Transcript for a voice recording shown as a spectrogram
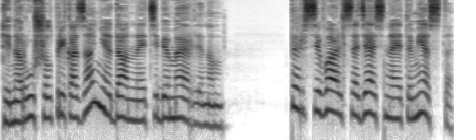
ты нарушил приказание, данное тебе Мерлином. Персиваль, садясь на это место,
